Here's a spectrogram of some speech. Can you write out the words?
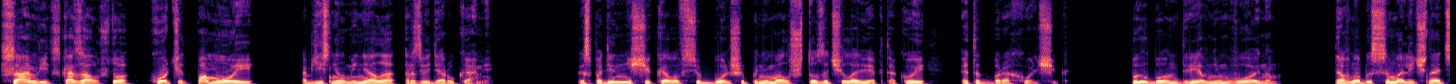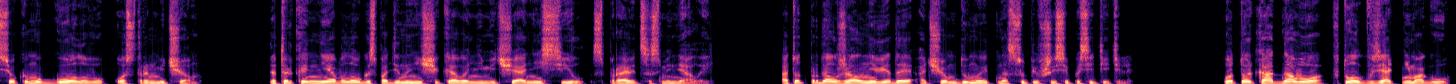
«Сам ведь сказал, что хочет помои», — объяснил меняла, разведя руками. Господин Нищекава все больше понимал, что за человек такой этот барахольщик. Был бы он древним воином, давно бы самолично отсек ему голову острым мечом. Да только не было у господина Нищекава ни меча, ни сил справиться с менялой. А тот продолжал, не ведая, о чем думает насупившийся посетитель. «Вот только одного в толк взять не могу»,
